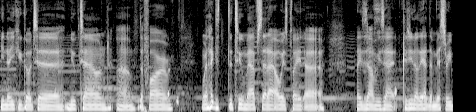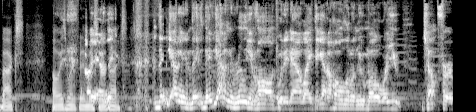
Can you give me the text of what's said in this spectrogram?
you know, you could go to Nuketown, um, the farm. Were like the, the, two maps that I always played, uh, played zombies at, because you know they had the mystery box. Always went for the oh, mystery yeah, they, box. they've gotten they, they've gotten really involved with it now. Like they got a whole little new mode where you jump for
